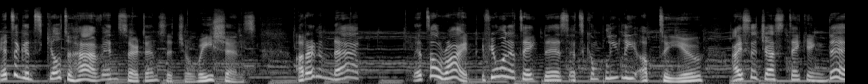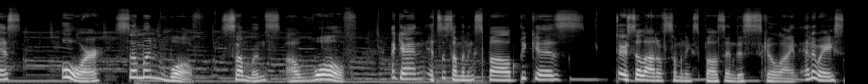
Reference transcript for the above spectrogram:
it's a good skill to have in certain situations. Other than that, it's alright. If you want to take this, it's completely up to you. I suggest taking this or Summon Wolf. Summons a wolf. Again, it's a summoning spell because there's a lot of summoning spells in this skill line anyways,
